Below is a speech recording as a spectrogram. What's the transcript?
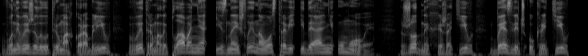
Вони вижили у трюмах кораблів, витримали плавання і знайшли на острові ідеальні умови – жодних хижаків, безліч укриттів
